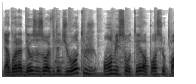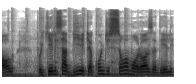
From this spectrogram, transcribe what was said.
e agora Deus usou a vida de outro homem solteiro, o apóstolo Paulo, porque ele sabia que a condição amorosa dele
